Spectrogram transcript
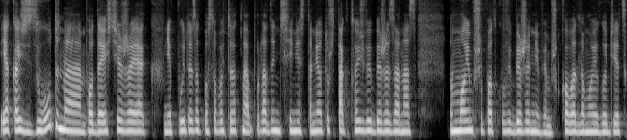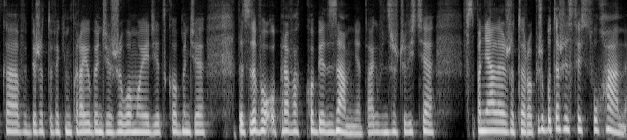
jakaś złudne podejście, że jak nie pójdę zagłosować, to tak naprawdę nic się nie stanie. Otóż tak, ktoś wybierze za nas no w moim przypadku wybierze, nie wiem, szkołę dla mojego dziecka, wybierze to, w jakim kraju będzie żyło moje dziecko, będzie decydował o prawach kobiet za mnie, tak? Więc rzeczywiście wspaniale, że to robisz, bo też jesteś słuchany,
